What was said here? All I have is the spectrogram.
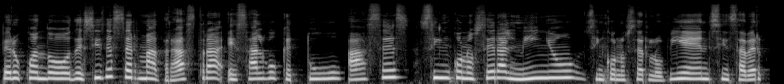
Pero cuando decides ser madrastra es algo que tú haces sin conocer al niño, sin conocerlo bien, sin saber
